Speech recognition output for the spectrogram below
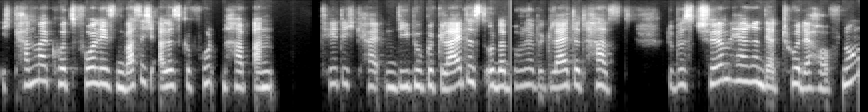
Ich kann mal kurz vorlesen, was ich alles gefunden habe an Tätigkeiten, die du begleitest oder, oder begleitet hast. Du bist Schirmherrin der Tour der Hoffnung,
